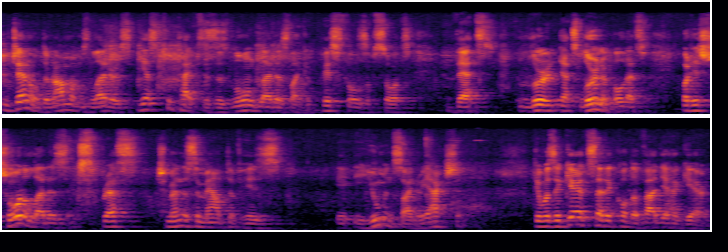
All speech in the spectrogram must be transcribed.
In general, the Rambam's letters, he has two types. There's his long letters, like epistles of sorts, that's, learn, that's learnable, that's, but his shorter letters express tremendous amount of his uh, human side reaction. There was a Ger Tzedek called Avadia Hager,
